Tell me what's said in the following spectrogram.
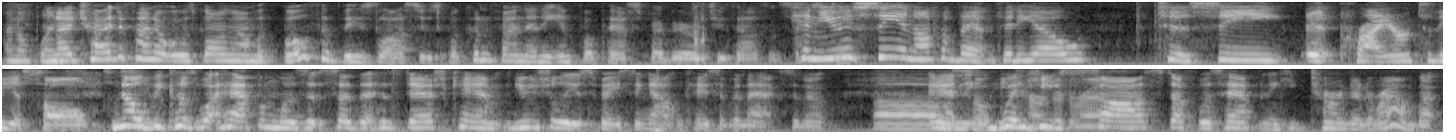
I don't blame And I tried to find out what was going on with both of these lawsuits, but couldn't find any info past February 2016. Can you see enough of that video to see it prior to the assault? to No, because what happened was it said that his dash cam usually is facing out in case of an accident. Oh, and so he when he saw stuff was happening, he turned it around. But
